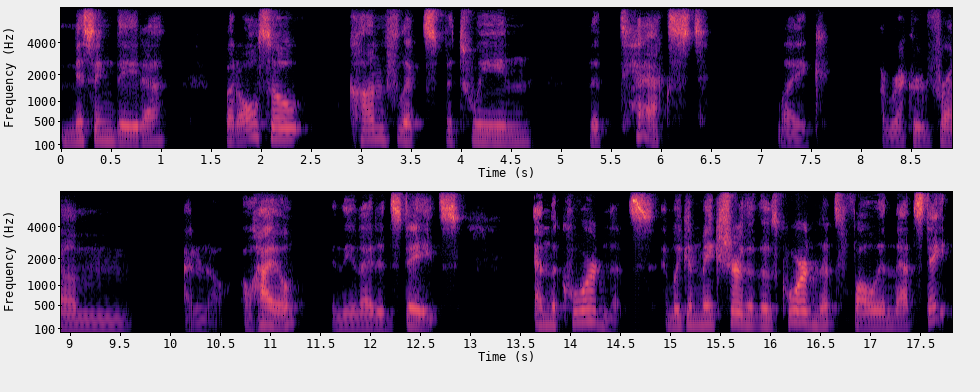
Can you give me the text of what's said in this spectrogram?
missing data, but also conflicts between the text, like a record from, I don't know, Ohio in the United States and the coordinates. And we can make sure that those coordinates fall in that state.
